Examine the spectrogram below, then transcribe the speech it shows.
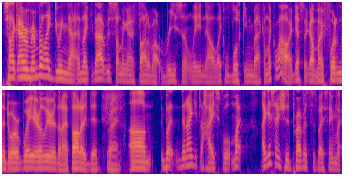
so like I remember like doing that, and like that was something I thought about recently. Now, like looking back, I'm like, wow, I guess I got my foot in the door way earlier than I thought I did. Right. Um, but then I get to high school. My I guess I should preface this by saying my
